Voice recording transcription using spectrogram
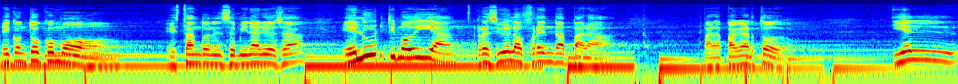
él contó cómo, estando en el seminario allá, el último día recibió la ofrenda para, para pagar todo. Y él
